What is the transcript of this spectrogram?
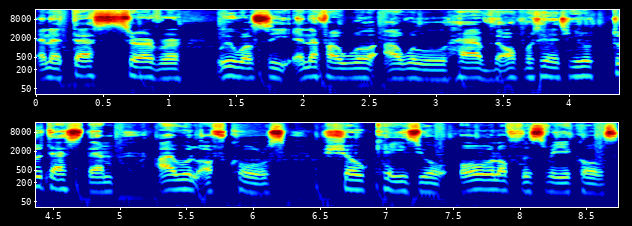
in a test server. We will see. And if i will i will have the opportunity to, test them i will of course showcase you all of these vehicles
